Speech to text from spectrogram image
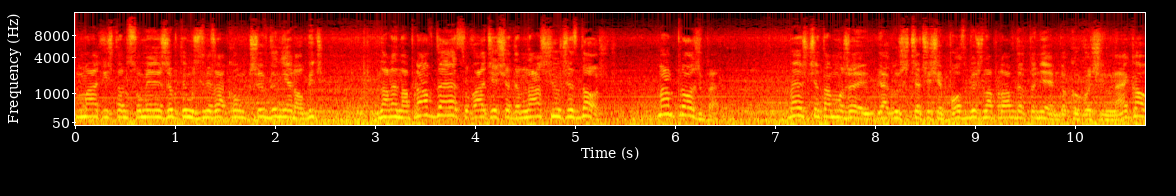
ma jakieś tam sumienie, żeby tym zwierzakom krzywdy nie robić. No ale naprawdę, słuchajcie, 17 już jest dość. Mam prośbę. Weźcie tam może, jak już chcecie się pozbyć naprawdę, to nie wiem, do kogoś innego,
